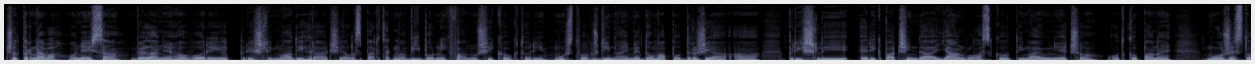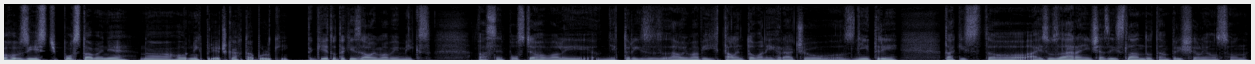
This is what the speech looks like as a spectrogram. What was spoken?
Čo Trnava? O nej sa veľa nehovorí, prišli mladí hráči, ale Spartak má výborných fanúšikov, ktorí mužstvo vždy najmä doma podržia a prišli Erik Pačinda a Jan Vlasko, tí majú niečo odkopané. Môže z toho vzísť postavenie na horných priečkách tabulky? Tak je to taký zaujímavý mix. Vlastne posťahovali niektorých zaujímavých, talentovaných hráčov z Nitry, takisto aj zo zahraničia z Islandu, tam prišiel Jonson.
